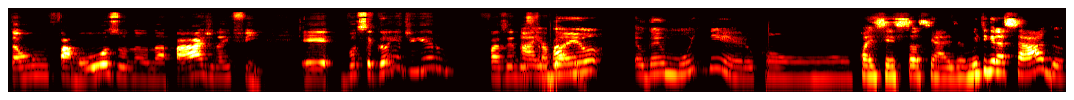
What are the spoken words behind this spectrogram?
tão famoso no, na página, enfim. É, você ganha dinheiro fazendo esse ah, trabalho? Eu ganho, eu ganho muito dinheiro com, com as ciências sociais. É muito engraçado,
